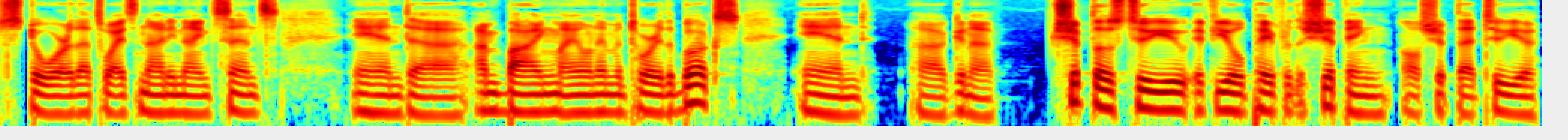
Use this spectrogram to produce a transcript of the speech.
store. That's why it's 99 cents. And uh, I'm buying my own inventory of the books and uh, gonna ship those to you. If you'll pay for the shipping, I'll ship that to you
